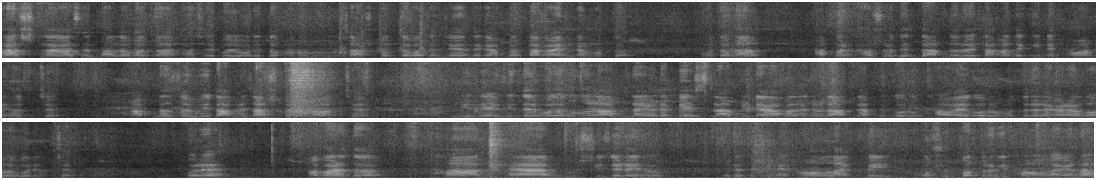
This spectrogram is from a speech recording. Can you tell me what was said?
ঘাস লাগাছেন, ভালো কথা। ঘাসের পরিবর্তে তো ওখানে চাষ করতে পারতেন, যেখান থেকে আপনার টাকা ইনকাম হতো। হতো না? আপনার ঘাসও কিন্তু আপনার ওই টাকাতে কিনে খাওয়ানি হচ্ছে। আপনার জমিতে আপনি চাষ করে খাওয়াচ্ছেন। নিজের নিজের বলে কোনো লাভ নাই। ওটা বেচলে আপনি টাকা পালেন ওটা আপনি আপনি গরু খাওয়াই গরুর মধ্যে টাকাটা দল করেছেন করে আবার তো ধান খ্যার ভুসি, যেটাই হোক এটা তো কিনে খাওয়ানো লাগবেই ওষুধপত্র কি খাওয়ানো লাগে না?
